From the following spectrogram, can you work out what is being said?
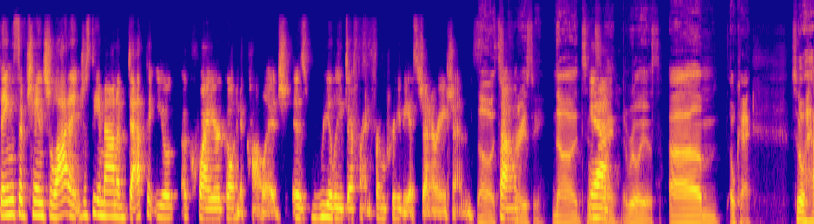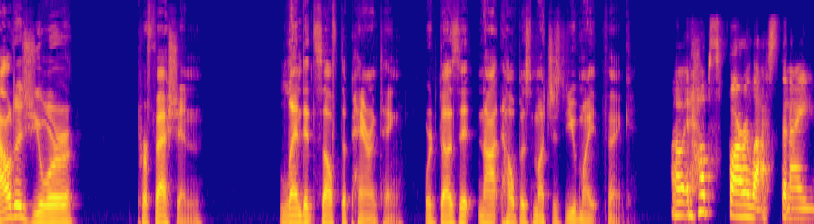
things have changed a lot and just the amount of debt that you acquire going to college is really different from previous generations no, it's So, crazy. No, it's Yeah. insane. It really is. Um, okay, so how does your profession lend itself to parenting, or does it not help as much as you might think? oh it helps far less than i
